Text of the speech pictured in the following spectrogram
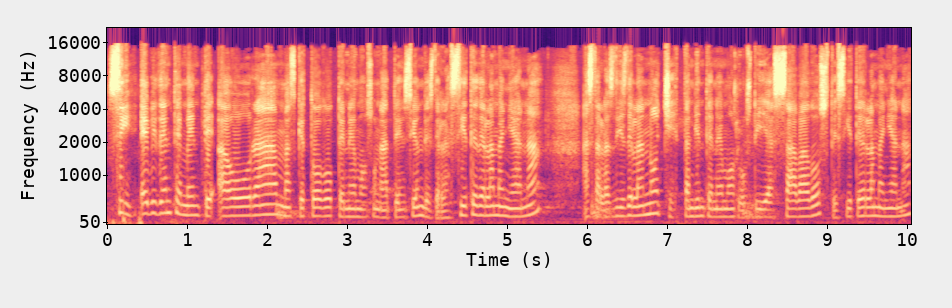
Sí, evidentemente ahora más que todo tenemos una atención desde las 7 de la mañana hasta las 10 de la noche. También tenemos los días sábados de 7 de la mañana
